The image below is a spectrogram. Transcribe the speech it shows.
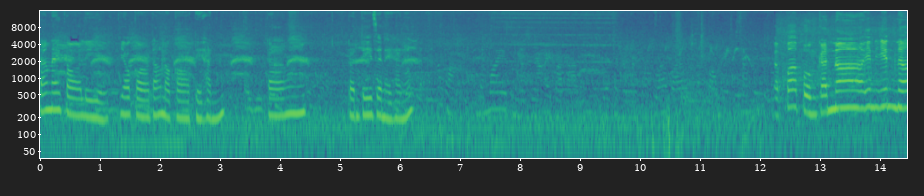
ตั้งในกอหลีอยู่ยอกอตั้งนอกอตีหันตั้งตนตีจะไหนคะน กับป้าปุ่มกันนะอินอินนะ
